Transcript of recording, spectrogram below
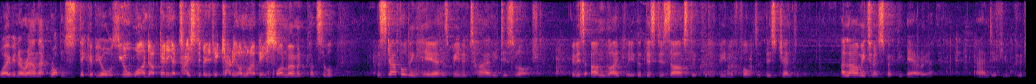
waving around that rotten stick of yours. You'll wind up getting a taste of it if you carry on like this. One moment, Constable. The scaffolding here has been entirely dislodged. It is unlikely that this disaster could have been the fault of this gentleman. Allow me to inspect the area, and if you could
